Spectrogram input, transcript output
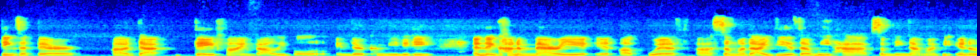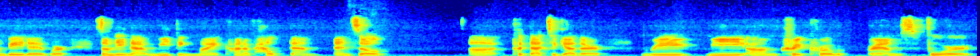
things that they're, uh, that they find valuable in their community and then kind of marry it up with uh, some of the ideas that we have, something that might be innovative or something that we think might kind of help them. And so uh, put that together, we, we um, create programs for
